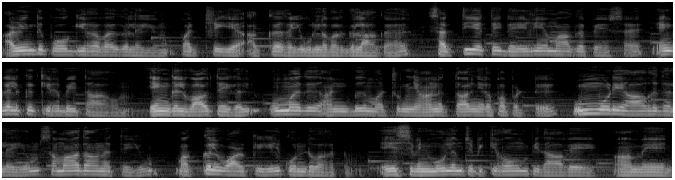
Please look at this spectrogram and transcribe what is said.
அழிந்து போகிறவர்களையும் பற்றிய அக்கறை உள்ளவர்களாக சத்தியத்தை தைரியமாக பேச எங்களுக்கு கிருபை தாரும். எங்கள் வார்த்தைகள் உமது அன்பு மற்றும் ஞானத்தால் நிரப்பப்பட்டு உம்முடைய ஆறுதலையும் சமாதானத்தையும் மக்கள் வாழ்க்கையில் கொண்டு வரட்டும். இயேசுவின் மூலம் ஜெபிக்கிறோம் பிதாவே. ஆமேன்.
